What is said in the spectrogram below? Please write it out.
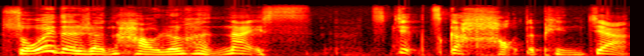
所谓的人好人很 nice，这这个好的评价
